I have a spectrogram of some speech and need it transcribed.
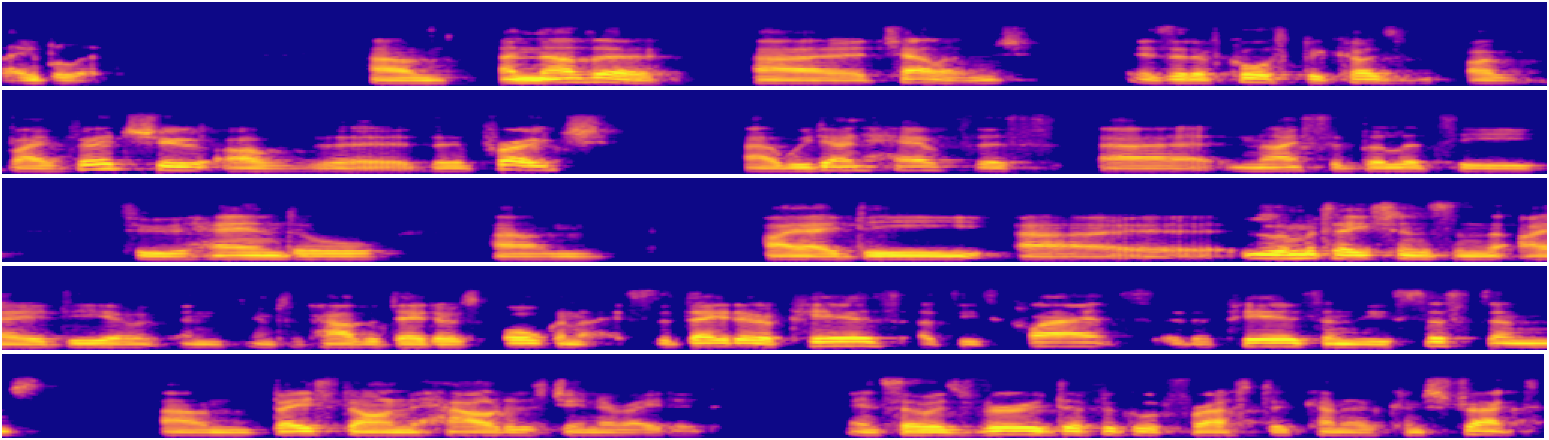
label it. Um, another uh, challenge is that, of course, because of, by virtue of the, the approach, uh, we don't have this uh, nice ability to handle um, IID uh, limitations in the IID in terms of how the data is organized. The data appears at these clients, it appears in these systems um, based on how it is generated. And so it's very difficult for us to kind of construct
